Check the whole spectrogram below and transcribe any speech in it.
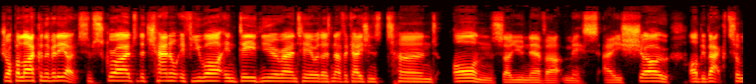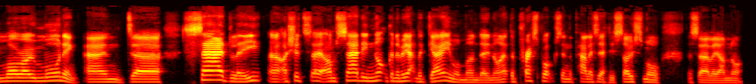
drop a like on the video, subscribe to the channel if you are indeed new around here with those notifications turned on so you never miss a show. I'll be back tomorrow morning. And uh, sadly, uh, I should say, I'm sadly not going to be at the game on Monday night. The press box in the Palace is so small that sadly I'm not,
